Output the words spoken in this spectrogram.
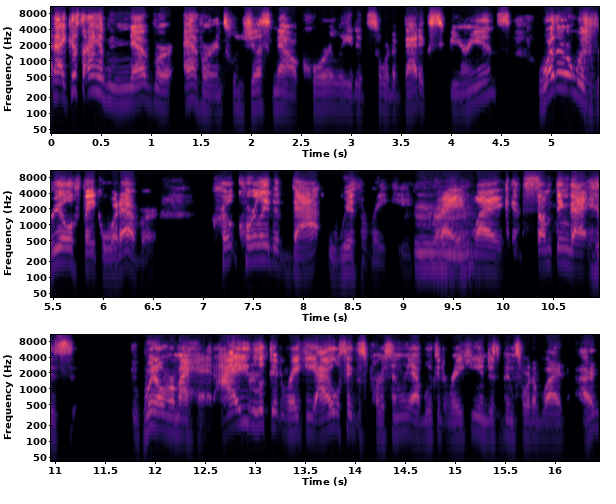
and i guess i have never ever until just now correlated sort of that experience whether it was real fake or whatever correlated that with reiki right Mhm. like it's something that has went over my head i looked at reiki i will say this personally i've looked at reiki and just been sort of like i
